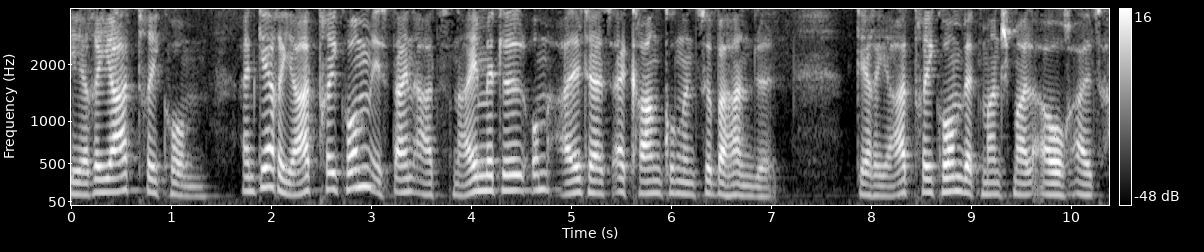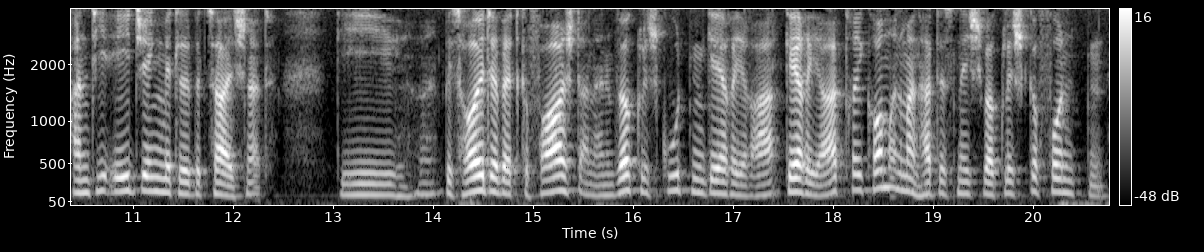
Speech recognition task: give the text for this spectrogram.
Geriatrikum. Ein Geriatrikum ist ein Arzneimittel, um Alterserkrankungen zu behandeln. Geriatrikum wird manchmal auch als Anti-Aging-Mittel bezeichnet. Die, bis heute wird geforscht an einem wirklich guten Geriatrikum und man hat es nicht wirklich gefunden.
